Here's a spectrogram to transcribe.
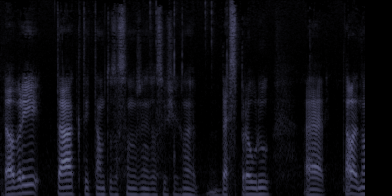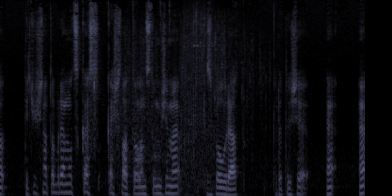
Dobrý, tak, teď tam to zase samozřejmě zase všechno je bez proudu. Eh, ale no, teď už na to bude moc kas, kašlat, tohle to můžeme zbourat, protože... Eh, eh,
